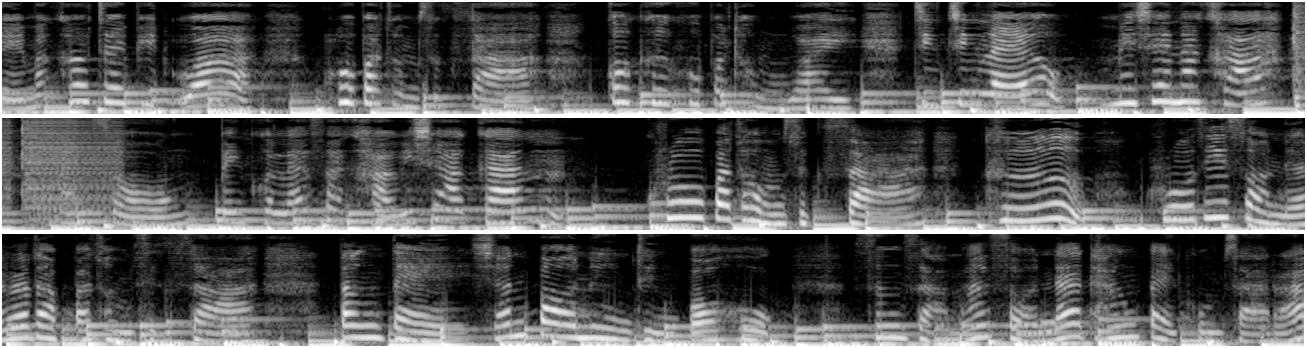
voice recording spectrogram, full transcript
หญ่มักเข้าใจผิดว่า ครูประถมศึกษาก็คือครูประถมวัย จริงๆ แล้วไม่ใช่นะคะทั้งสองเป็นคนละสาขาวิชากัน ครูประถมศึกษา คือ ครูที่สอนในระดับประถมศึกษา ตั้งแต่ชั้นป .1 ถึงป .6 ซึ่งสามารถสอนได้ทั้ง 8 กลุ่มสาระ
